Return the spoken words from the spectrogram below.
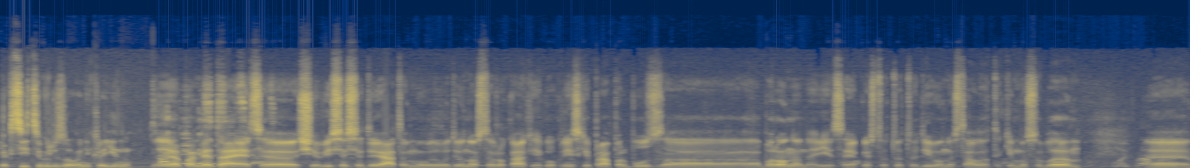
як всі цивілізовані країни. Я пам'ятаю, це ще в 89-му, у 90-х роках, як український прапор був заборонений, і це якось то, то- тоді воно стало таким особливим. Е,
